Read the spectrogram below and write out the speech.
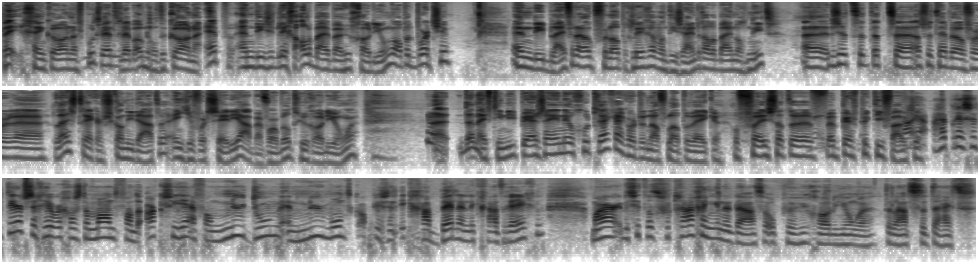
Nee, geen corona-spoedwet. We hebben ook nog de corona-app. En die liggen allebei bij Hugo de Jonge op het bordje. En die blijven daar ook voorlopig liggen, want die zijn er allebei nog niet. Eh, dus het, dat, als we het hebben over lijsttrekkerskandidaten, eentje voor het CDA bijvoorbeeld, Hugo de Jonge. Ja, dan heeft hij niet per se een heel goed track record in de afgelopen weken. Of is dat uh, een perspectieffoutje? Nou ja, hij presenteert zich heel erg als de man van de actie. En van nu doen en nu mondkapjes. En ik ga bellen en ik ga het regelen. Maar er zit wat vertraging inderdaad op eh, Hugo de Jonge de laatste tijd.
